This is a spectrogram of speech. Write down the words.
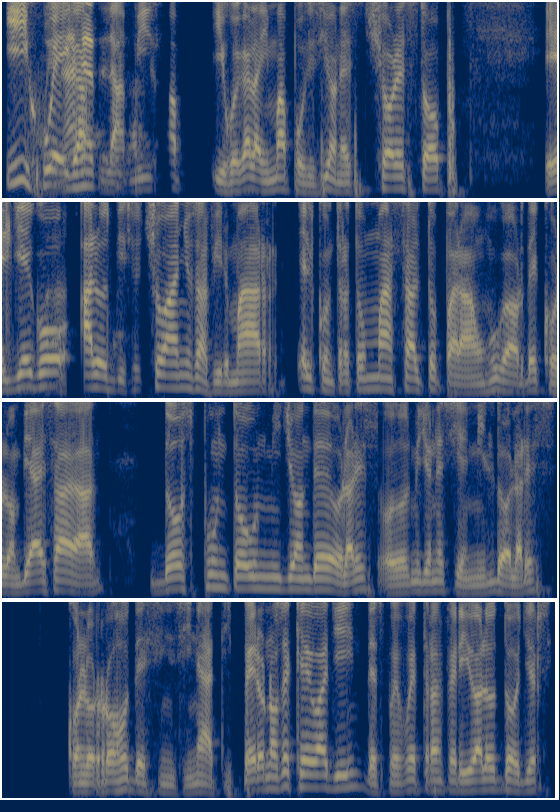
Y juega, la misma, y juega la misma posición, es shortstop. Él llegó a los 18 años a firmar el contrato más alto para un jugador de Colombia de esa edad, 2.1 millón de dólares o 2 millones 100 mil dólares con los rojos de Cincinnati, pero no se quedó allí, después fue transferido a los Dodgers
